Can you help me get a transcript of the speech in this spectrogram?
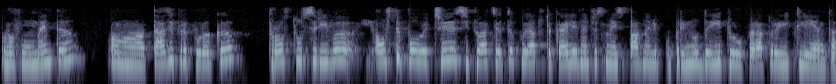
в момента тази препоръка просто срива още повече ситуацията, която така или иначе сме изпаднали по принуда и туроператора и клиента.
